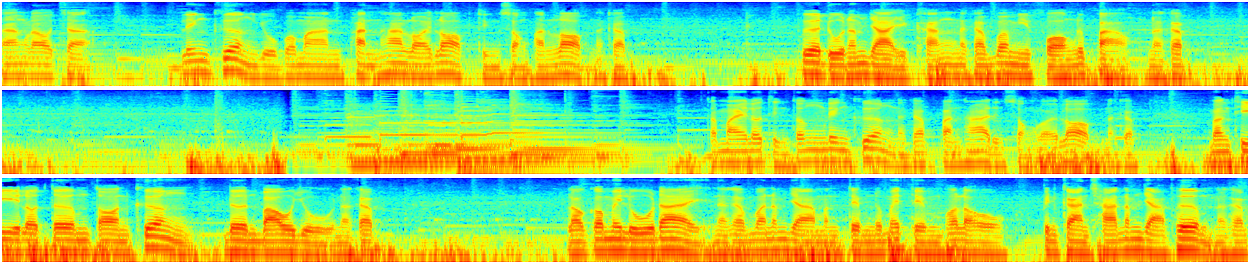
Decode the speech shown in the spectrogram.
ทางเราจะเร่งเครื่องอยู่ประมาณ 1,500 รอบถึง 2,000 รอบนะครับ เพื่อดูน้ำยาอีกครั้งนะครับ ว่ามีฟองหรือเปล่านะครับทำไมเราถึงต้องเร่งเครื่องนะครับพันห้าถึงสองรอบนะครับ บางทีเราเติมตอนเครื่องเดินเบาอยู่นะครับ เราก็ไม่รู้ได้นะครับว่าน้ำยามันเต็มหรือไม่เต็ม เพราะเราเป็นการชาร์จน้ำยาเพิ่มนะครับ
